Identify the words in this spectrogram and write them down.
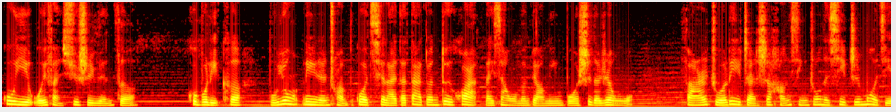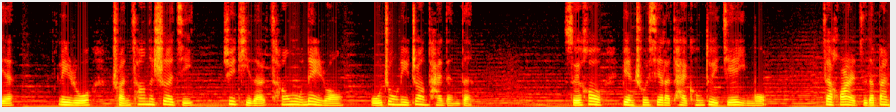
故意违反叙事原则，库布里克不用令人喘不过气来的大段对话来向我们表明博士的任务，反而着力展示航行中的细枝末节，例如船舱的设计、具体的舱务内容、无重力状态等等。随后便出现了太空对接一幕，在华尔兹的伴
